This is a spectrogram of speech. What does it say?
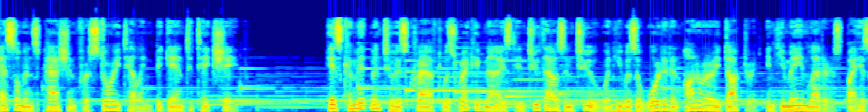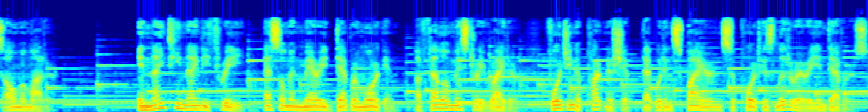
Estleman's passion for storytelling began to take shape. His commitment to his craft was recognized in 2002 when he was awarded an honorary doctorate in humane letters by his alma mater. In 1993, Estleman married Deborah Morgan, a fellow mystery writer, forging a partnership that would inspire and support his literary endeavors.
